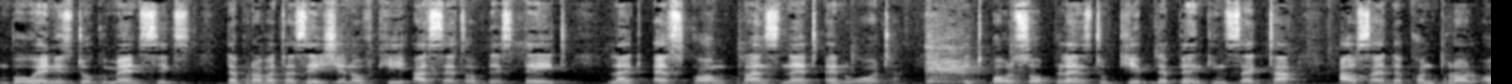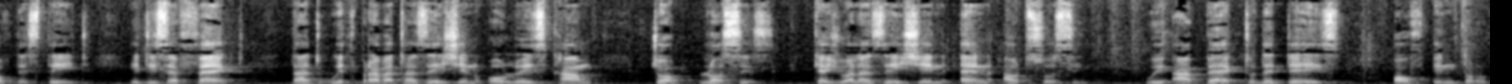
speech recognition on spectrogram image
Mboweni's document seeks the privatization of key assets of the state like Eskom, Transnet, and water. It also plans to keep the banking sector outside the control of the state. It is a fact that with privatization always come job losses, casualization, and outsourcing. We are back to the days of intro,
